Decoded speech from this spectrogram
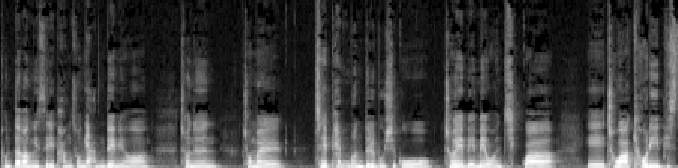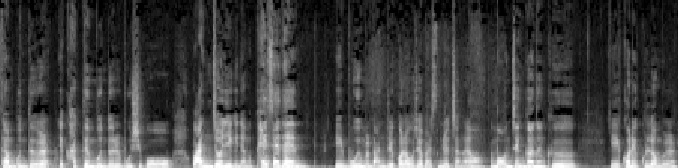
돈다방 미스리 방송이 안 되면 저는 정말 제 팬분들 모시고 저의 매매 원칙과 예, 저와 결이 비슷한 분들, 예, 같은 분들을 모시고 완전히 그냥 폐쇄된 예, 모임을 만들 거라고 제가 말씀드렸잖아요. 그럼 언젠가는 그 예, 커리큘럼을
